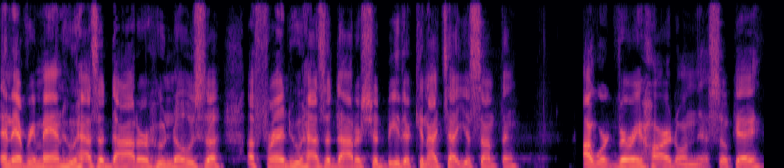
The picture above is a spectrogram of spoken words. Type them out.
And every man who has a daughter who knows a, a friend who has a daughter should be there. Can I tell you something? I work very hard on this, okay?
